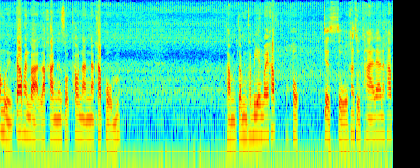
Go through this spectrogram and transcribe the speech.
299,000 บาท ราคาเงินสดเท่านั้นนะครับผมทำจำทะเบียนไว้ครับ 670 คันสุดท้ายแล้วนะครับ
